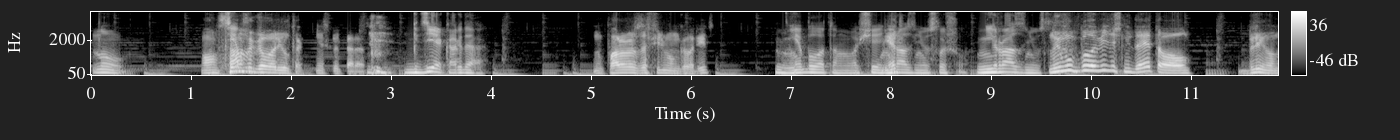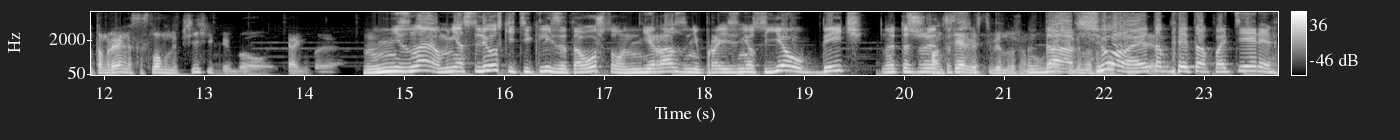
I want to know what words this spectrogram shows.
ну, Он сам Тем- же говорил так несколько раз. где, когда? Ну, пару раз за фильмом говорит. Не было там вообще, ни Нет? разу не услышал. Ни разу не Ну, услышал. ему было, видишь, не до этого. Он, блин, он там реально со сломанной психикой был. Как бы... Ну, Не знаю, у меня слезки текли из-за того, что он ни разу не произнес «Йоу, бич!» Ну, это же... это Фан-сервис всё- тебе нужен был. Да, нужен все, был это, это потеря.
